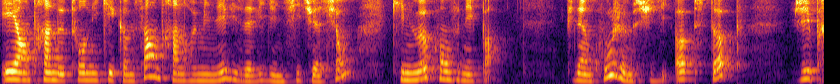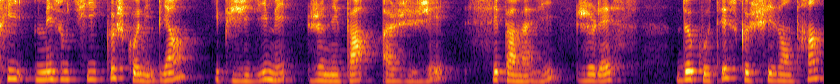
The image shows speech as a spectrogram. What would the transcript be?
et en train de tourniquer comme ça, en train de ruminer vis-à-vis d'une situation qui ne me convenait pas. Puis d'un coup, je me suis dit, hop, stop. J'ai pris mes outils que je connais bien, et puis j'ai dit, mais je n'ai pas à juger, c'est pas ma vie, je laisse de côté ce que je suis en train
